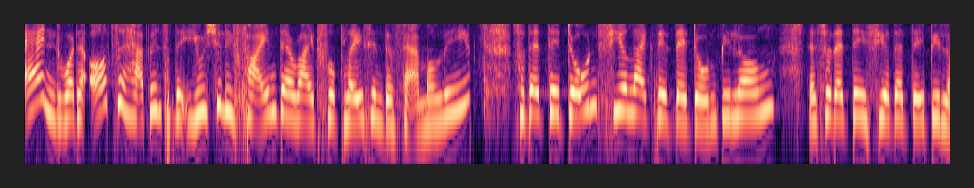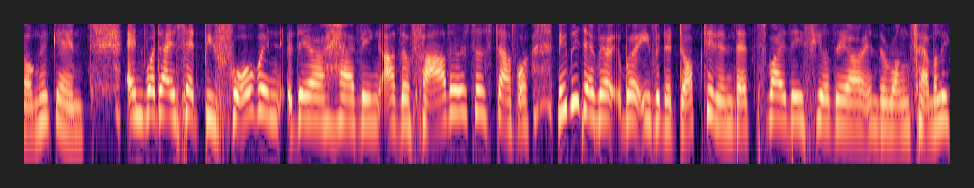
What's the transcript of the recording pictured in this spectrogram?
And what also happens, they usually find their rightful place in the family so that they don't feel like that they don't belong, so that they feel that they belong again. And what I said before, when they are having other fathers or stuff, or maybe they were, were even adopted and that's why they feel they are in the wrong family,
